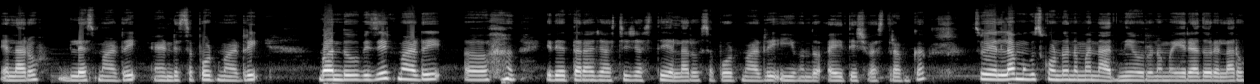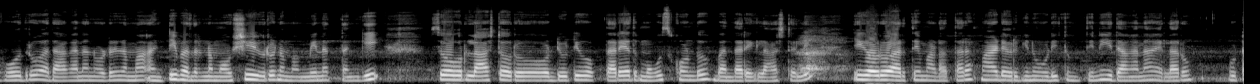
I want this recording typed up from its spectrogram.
ಎಲ್ಲರೂ ಬ್ಲೆಸ್ ಮಾಡಿರಿ ಆ್ಯಂಡ್ ಸಪೋರ್ಟ್ ಮಾಡಿರಿ. ಬಂದು ವಿಸಿಟ್ ಮಾಡಿರಿ. ಇದೇ ಥರ ಜಾಸ್ತಿ ಜಾಸ್ತಿ ಎಲ್ಲರೂ ಸಪೋರ್ಟ್ ಮಾಡಿರಿ ಈ ಒಂದು ಐತೇಶ್ ವಸ್ತ್ರಂಕ ಸೊ ಎಲ್ಲ ಮುಗಿಸ್ಕೊಂಡು ನಮ್ಮ ನಾದಿನಿಯವರು ನಮ್ಮ ಏರಿಯಾದವ್ರು ಎಲ್ಲರೂ ಹೋದರು. ಅದಾಗನ ನೋಡ್ರಿ ನಮ್ಮ ಅಂಟಿ ಬಂದರು, ನಮ್ಮ ಔಷಿ ಇವರು, ನಮ್ಮ ಮಮ್ಮಿನ ತಂಗಿ. ಸೊ ಅವರು ಲಾಸ್ಟ್ ಅವರು ಡ್ಯೂಟಿಗೆ ಹೋಗ್ತಾರೆ, ಅದು ಮುಗಿಸ್ಕೊಂಡು ಬಂದಾರ ಈಗ ಲಾಸ್ಟಲ್ಲಿ ಈಗ ಅವರು ಆರತಿ ಮಾಡತ್ತಾರ. ಮಾಡಿ ಅವ್ರಿಗಿನ್ನೂ ಉಡಿ ತುಂಬ್ತೀನಿ. ಇದಾಗನ ಎಲ್ಲರೂ ಊಟ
